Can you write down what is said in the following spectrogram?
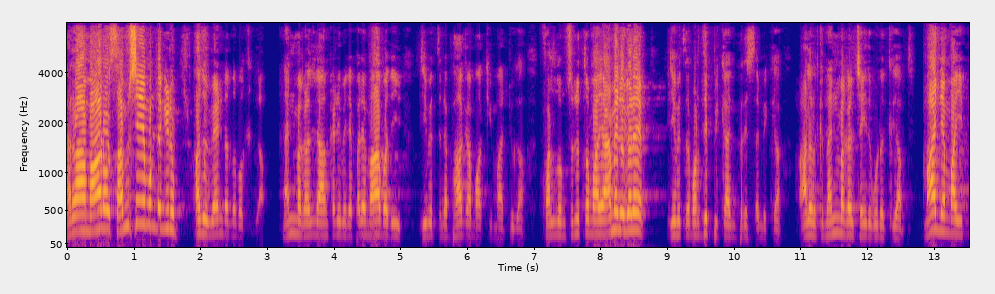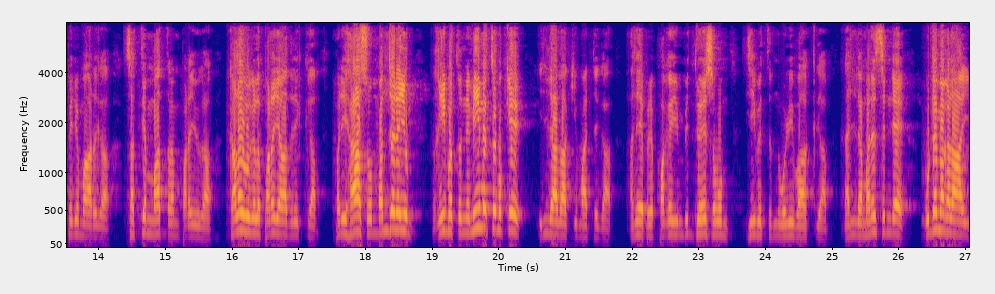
ഹറാമാണോ സംശയമുണ്ടെങ്കിലും അത് വേണ്ടെന്ന് വെക്കുക. നന്മകളെല്ലാം കഴിവിന്റെ പരമാവധി ജീവിതത്തിന്റെ ഭാഗമാക്കി മാറ്റുക. ഫള്ളും സുനിത്വമായ അമലുകളെ ജീവിതത്തിൽ വർദ്ധിപ്പിക്കാൻ പരിശ്രമിക്കുക. ആളുകൾക്ക് നന്മകൾ ചെയ്തു കൊടുക്കുക മാന്യമായി പെരുമാറുക സത്യം മാത്രം പറയുക കളവുകൾ പറയാതിരിക്കുക പരിഹാസവും വഞ്ചനയും റീമത്തും നമീമത്തും ഒക്കെ ഇല്ലാതാക്കി മാറ്റുക അതേപോലെ പകയും വിദ്വേഷവും ജീവിതത്തിൽ നിന്ന് ഒഴിവാക്കുക. നല്ല മനസ്സിന്റെ ഉടമകളായി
